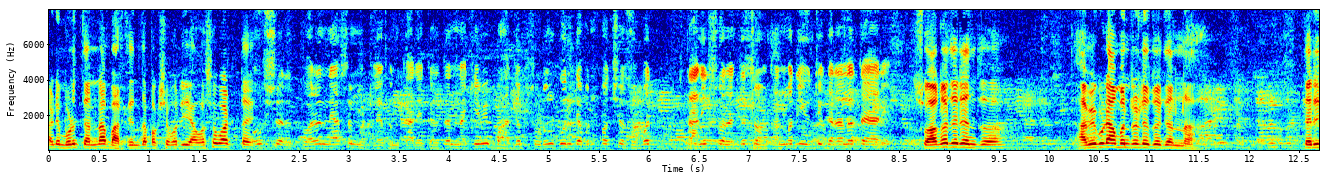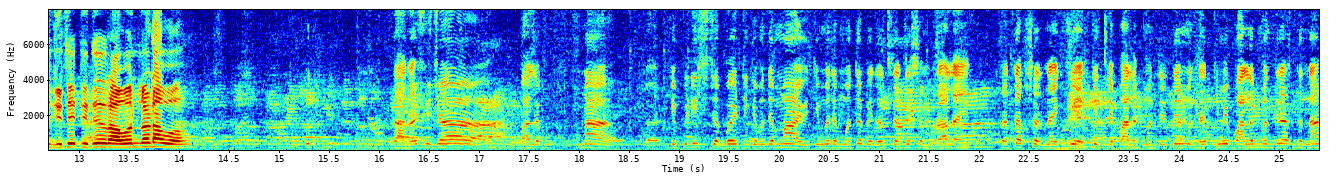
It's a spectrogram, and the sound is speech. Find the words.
आणि म्हणून त्यांना भारतीय जनता पक्षामध्ये यावं असं वाटतंय. भाऊ शरद पवारांनी असं म्हटलंय पण कार्यकर्त्यांना की मी भाजप सोडून कोणत्या पण पक्षासोबत स्थानिक स्वराज्य संस्थांमध्ये युती करायला तयार आहे. स्वागत आहे त्यांचं. आम्ही कुठे आमंत्रण देतो त्यांना? त्यांनी जिथे तिथे रावण लढावं. धाराशिवच्या पालक मा डेप्युटीच्या बैठकीमध्ये महायुतीमध्ये मतभेद असल्याचं समोर आलं आहे प्रताप सरनाईक जे आहेत तिथले पालकमंत्री ते म्हणतात की मी पालकमंत्री असताना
